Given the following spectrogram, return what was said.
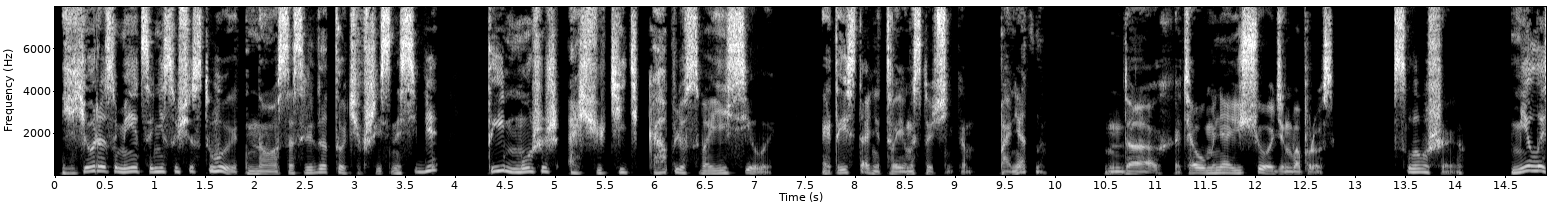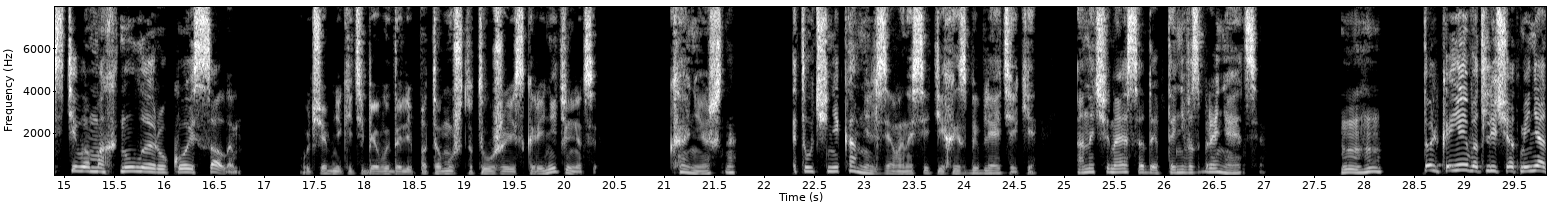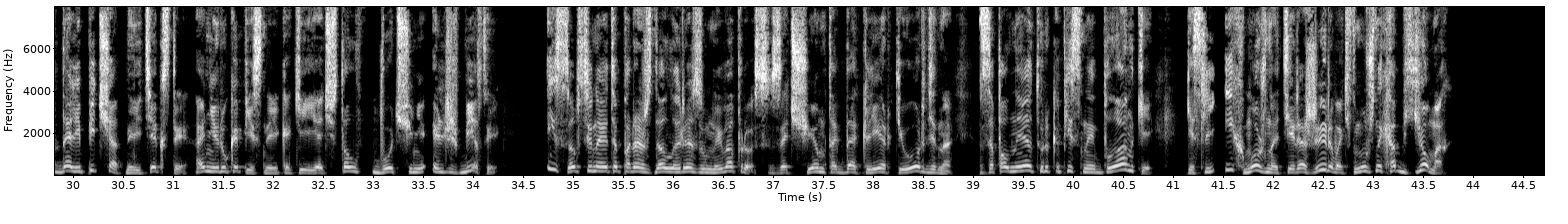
Ее, разумеется, не существует, но, сосредоточившись на себе, ты можешь ощутить каплю своей силы. Это и станет твоим источником. Понятно? Да, хотя у меня еще один вопрос. Слушаю. Милостиво махнула рукой Салом. Учебники тебе выдали потому, что ты уже искоренительница? Конечно. Это ученикам нельзя выносить их из библиотеки, а начиная с адепта не возбраняется. Угу. Только ей, в отличие от меня, дали печатные тексты, а не рукописные, какие я читал в отчине Эльжбеты. И, собственно, это порождало разумный вопрос. Зачем тогда клерки Ордена заполняют рукописные бланки, если их можно тиражировать в нужных объемах?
